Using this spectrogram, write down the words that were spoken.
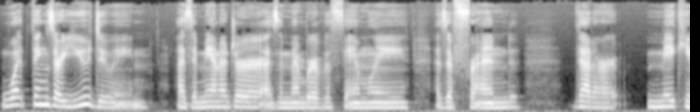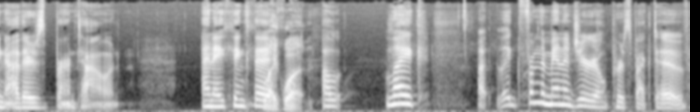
what things are you doing as a manager, as a member of a family, as a friend that are making others burnt out? And I think that Like what? a, like uh, like from the managerial perspective,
